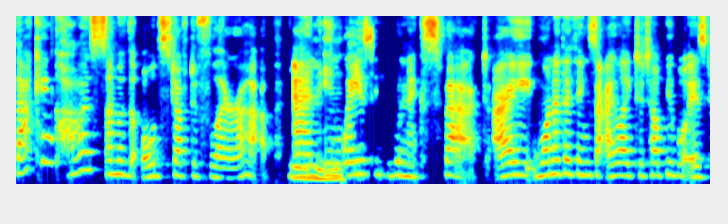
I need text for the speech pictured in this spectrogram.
that can cause some of the old stuff to flare up mm-hmm. and in mm-hmm. ways that you wouldn't expect i one of the things that i like to tell people is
